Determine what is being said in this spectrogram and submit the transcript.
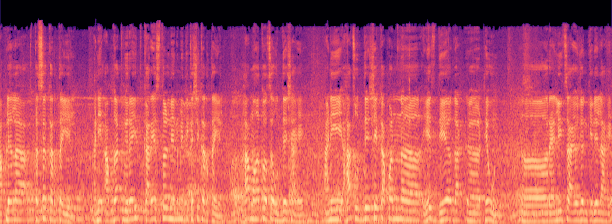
आपल्याला कसं करता येईल आणि अपघातविरहित कार्यस्थळ निर्मिती कशी करता येईल हा महत्त्वाचा उद्देश आहे. आणि हाच उद्देश एक आपण हेच ध्येय गाठ ठेवून रॅलीचं आयोजन केलेलं आहे.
